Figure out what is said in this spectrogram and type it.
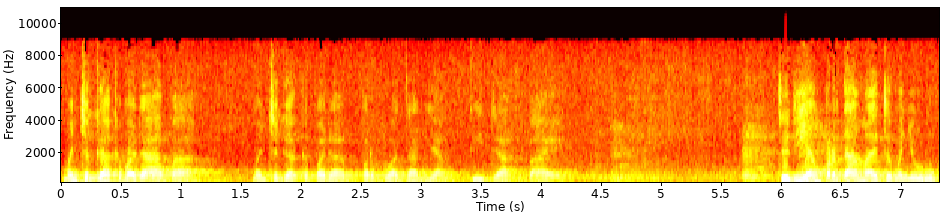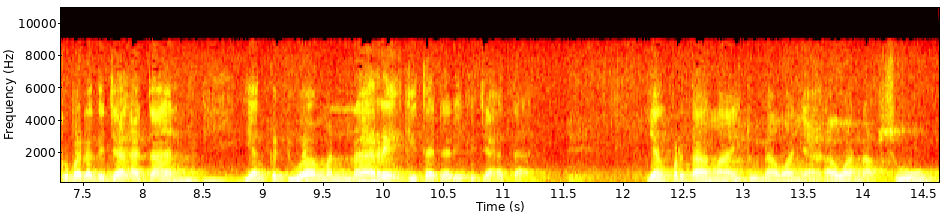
Mencegah kepada apa? mencegah kepada perbuatan yang tidak baik. Jadi yang pertama itu menyuruh kepada kejahatan, yang kedua menarik kita dari kejahatan. Yang pertama itu namanya hawa nafsu,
